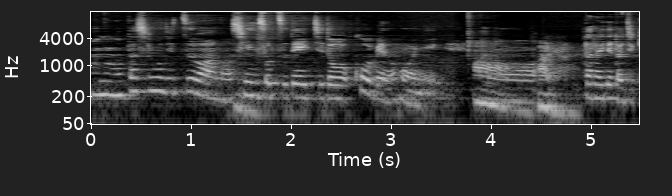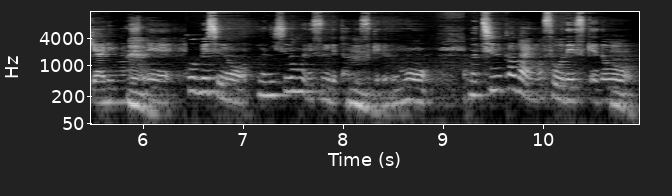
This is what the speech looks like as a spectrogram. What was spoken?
あの、私も実は、あの、新卒で一度、神戸の方にああのはいはい。働いてた時期ありまして、神戸市のまあ西の方に住んでたんですけれども、まあ、中華街もそうですけど、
